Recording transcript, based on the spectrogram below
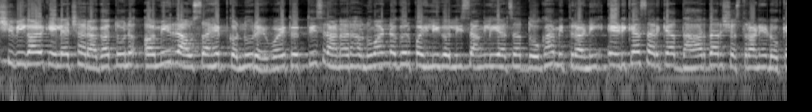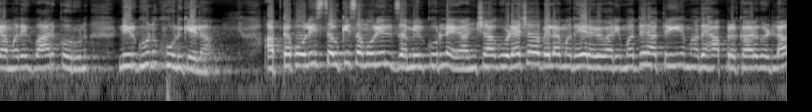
शिवीगाळ केल्याच्या रागातून अमीर रावसाहेब कन्नुरे वय तेहतीस राहणार हनुमान नगर पहिली गल्ली सांगली याचा दोघा मित्रांनी एडक्यासारख्या धारदार शस्त्राने डोक्यामध्ये वार करून निर्घुण खून केला. आपटा पोलीस चौकीसमोरील जमील कुर्णे यांच्या घोड्याच्या तबेल्यामध्ये रविवारी मध्यरात्रीमध्ये हा प्रकार घडला.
